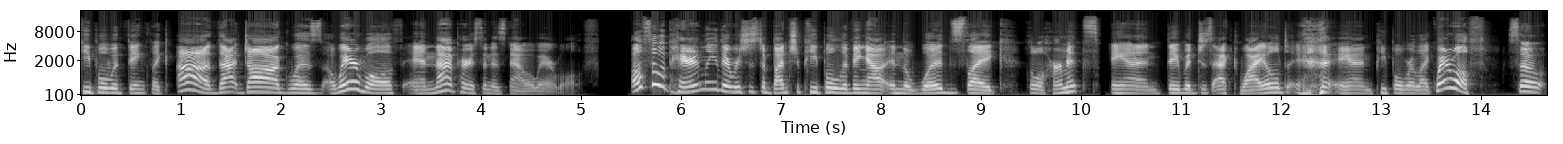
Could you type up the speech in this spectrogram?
people would think like ah that dog was a werewolf and that person is now a werewolf also apparently there was just a bunch of people living out in the woods like little hermits and they would just act wild and people were like werewolf so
